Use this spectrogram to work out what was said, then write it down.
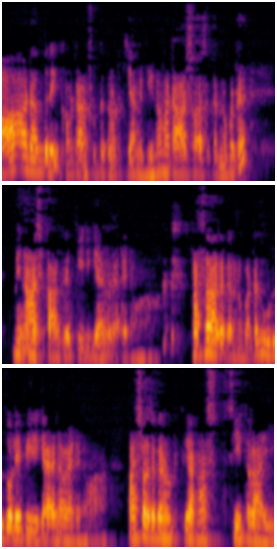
ආඩම්බරෙන් කමඨාන් සුද්ධ කරනකොට කියන්න කියනවා මට ආශ්වාස කරනකොට මේ නාසිකාග්‍රේ පීරි ගැව වැටෙනවා ප්‍රසවාස කරනකොට උඩුතොලේ පීරි ගෑවෙනවා වැටෙනවා. ආශ්වාස කරනකොට ටිකක් සීතලයි.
